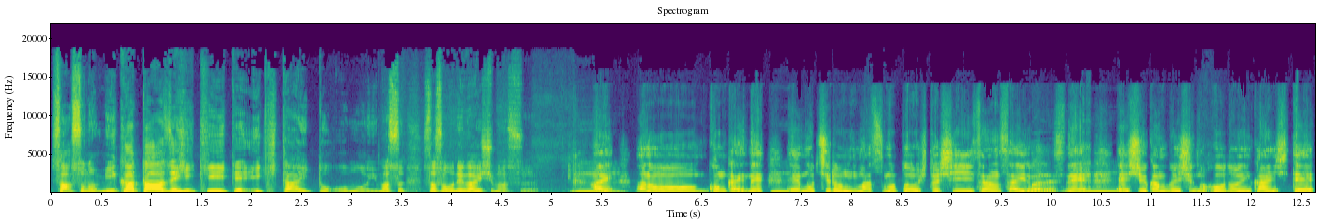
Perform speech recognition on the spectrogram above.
さあその見方ぜひ聞いていきたいと思います。須田さんお願いします。はい、あのー、今回ね、うん、えー、もちろん松本人志さんサイドはですね、うん、えー、週刊文春の報道に関して、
